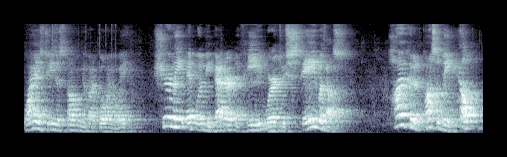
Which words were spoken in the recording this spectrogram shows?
why is Jesus talking about going away? Surely it would be better if he were to stay with us. How could it possibly help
